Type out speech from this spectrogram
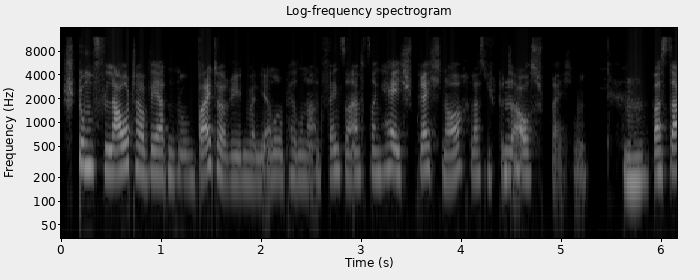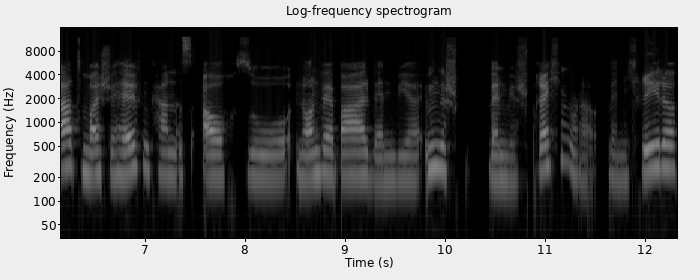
stumpf lauter werden und weiterreden, wenn die andere Person anfängt, sondern einfach sagen, hey, ich spreche noch, lass mich bitte Mhm. aussprechen. Mhm. Was da zum Beispiel helfen kann, ist auch so nonverbal, wenn wir im Ges wenn wir sprechen oder wenn ich rede,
